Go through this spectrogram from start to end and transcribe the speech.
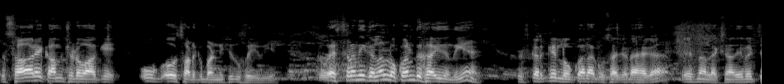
ਤੇ ਸਾਰੇ ਕੰਮ ਛਡਵਾ ਕੇ ਉਹ ਉਹ ਸੜਕ ਬਣਨੀ ਸ਼ੁਰੂ ਹੋਈ ਵੀ ਹੈ। ਤੋ ਇਸ ਤਰ੍ਹਾਂ ਦੀ ਗੱਲਾਂ ਲੋਕਾਂ ਨੂੰ ਦਿਖਾਈ ਦਿੰਦੀਆਂ ਇਸ ਕਰਕੇ ਲੋਕਾਂ ਦਾ ਗੁੱਸਾ ਜਿਹੜਾ ਹੈਗਾ ਇਸ ਨਾਲ ਇਲੈਕਸ਼ਨਾਂ ਦੇ ਵਿੱਚ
